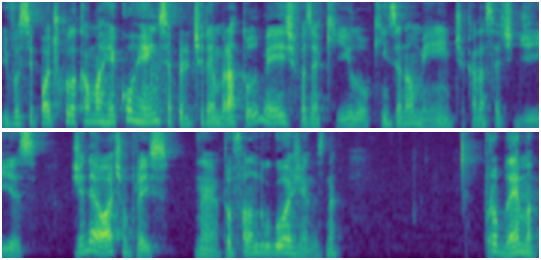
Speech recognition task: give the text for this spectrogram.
E você pode colocar uma recorrência para ele te lembrar todo mês de fazer aquilo, ou quinzenalmente, a cada sete dias. Agenda é ótimo para isso, né? Eu tô falando do Google Agendas, né? O problema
